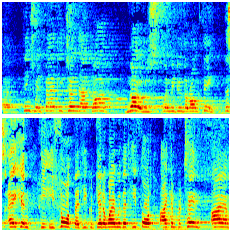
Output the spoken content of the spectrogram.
Uh, things went badly. Turned out God knows when we do the wrong thing. This Achan, he, he thought that he could get away with it. He thought, I can pretend I am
